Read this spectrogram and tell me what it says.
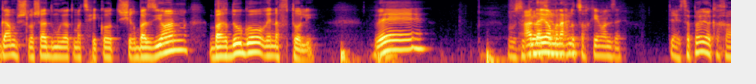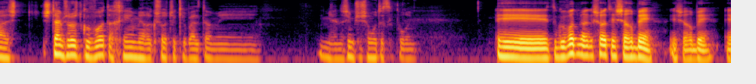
גם שלושה דמויות מצחיקות, שירבזיון, ברדוגו ונפתולי. ועד לכם היום? אנחנו צוחקים על זה. תראה, ספר לי ככה ש- שתיים שלוש תגובות הכי מרגשות שקיבלת מ... מאנשים ששמעו את הסיפורים. אה, תגובות מרגשות יש הרבה, יש הרבה. אה,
